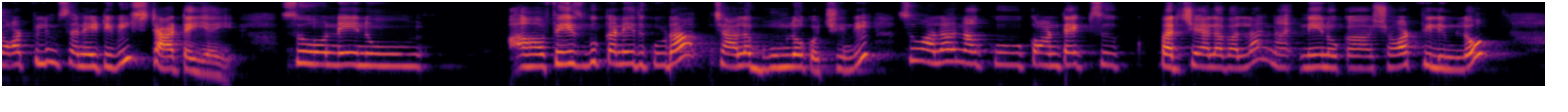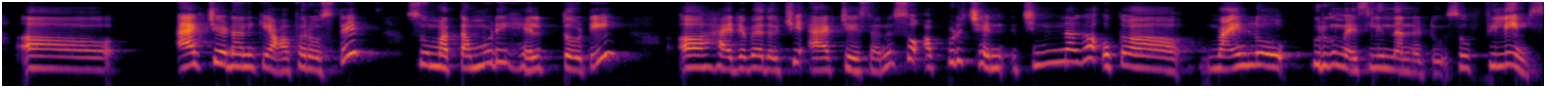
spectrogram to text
షార్ట్ ఫిల్మ్స్ అనేటివి స్టార్ట్ అయ్యాయి. సో నేను ఫేస్బుక్ అనేది కూడా చాలా భూమిలోకి వచ్చింది సో అలా నాకు కాంటాక్ట్స్ పరిచయాల వల్ల నా- నేను ఒక షార్ట్ ఫిలింలో యాక్ట్ చేయడానికి ఆఫర్ వస్తే సో మా తమ్ముడి హెల్ప్ తోటి హైదరాబాద్ వచ్చి యాక్ట్ చేశాను. సో అప్పుడు చిన్నగా ఒక మైండ్లో పురుగు మెసిలింది అన్నట్టు సో ఫిలిమ్స్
